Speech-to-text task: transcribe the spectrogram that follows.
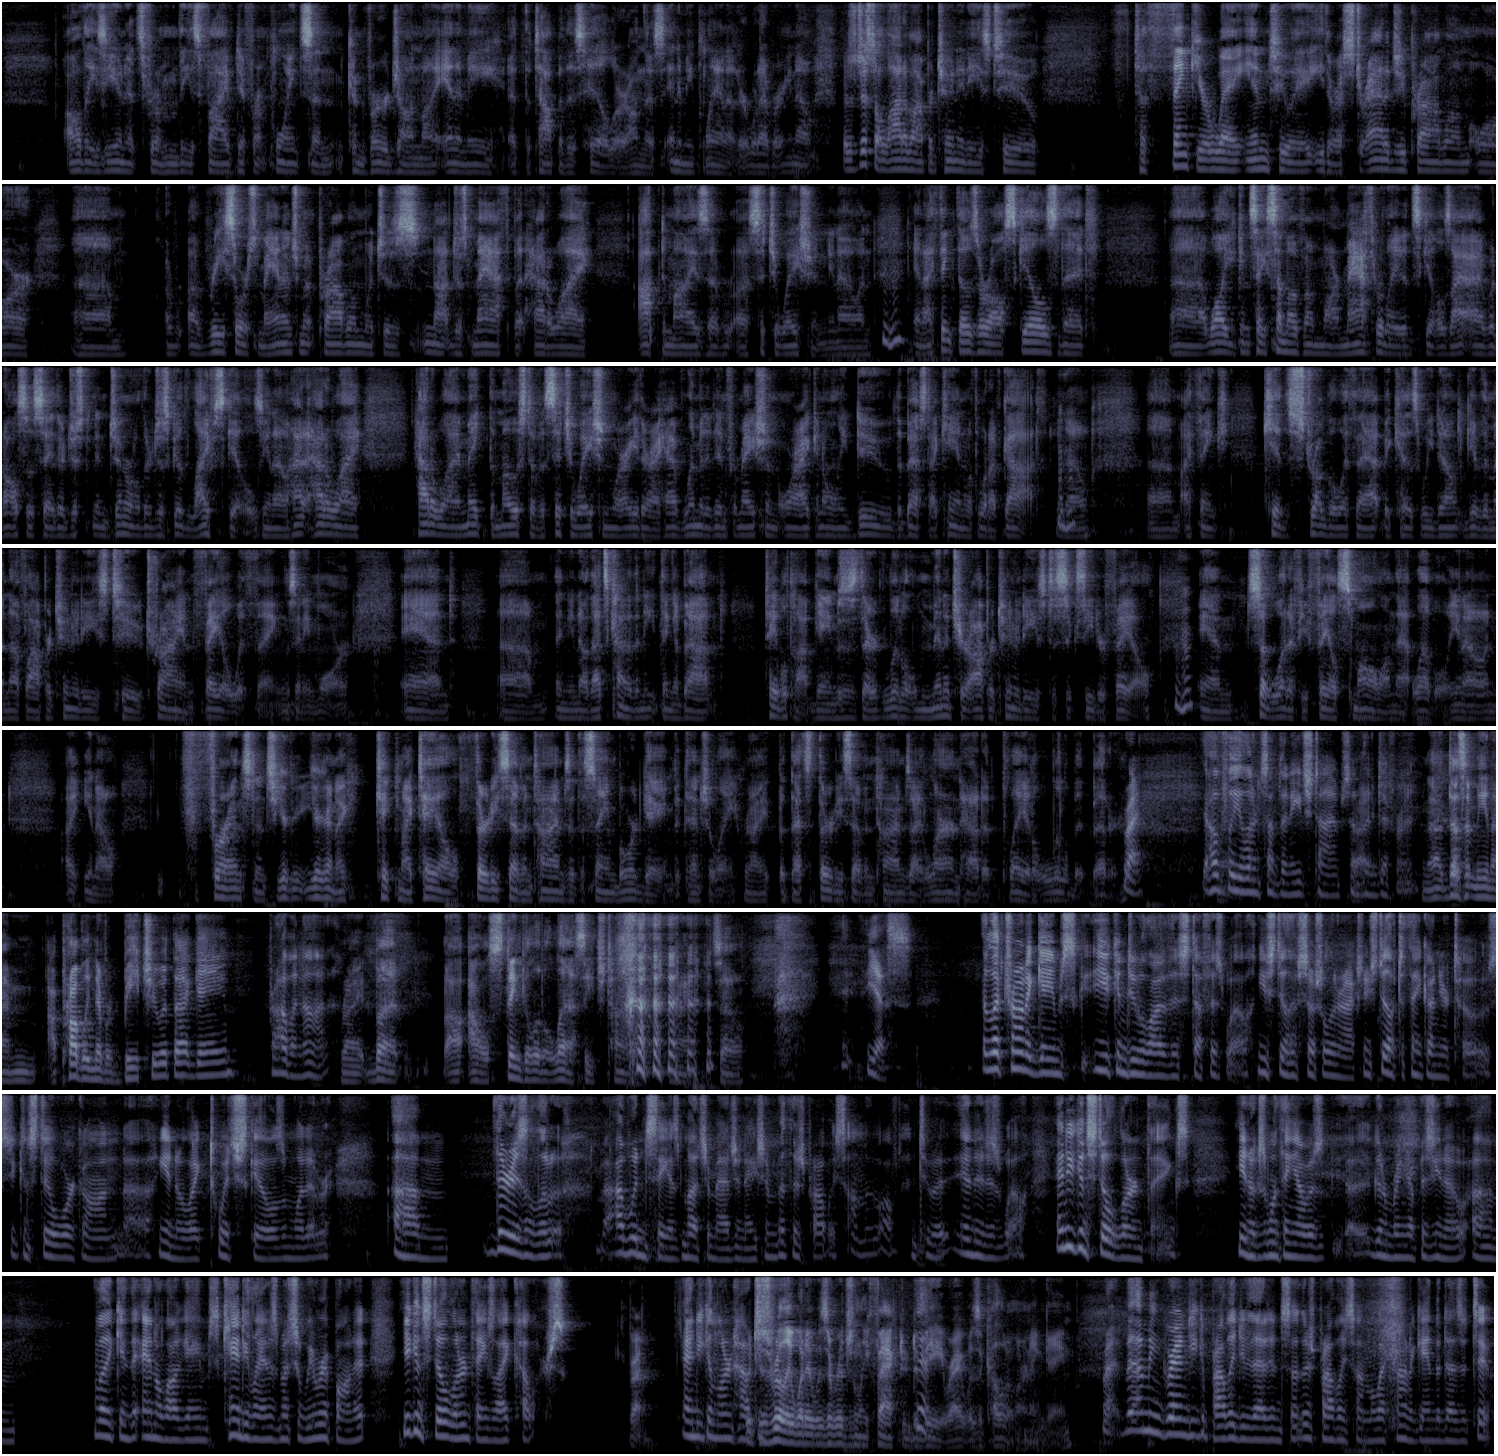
All these units from these five different points and converge on my enemy at the top of this hill or on this enemy planet or whatever you know. There's just a lot of opportunities to to think your way into a either a strategy problem or um, a, a resource management problem which is not just math but how do i optimize a, a situation you know and and i think those are all skills that uh, while you can say some of them are math related skills, I, I would also say they're just in general they're just good life skills. You know, how, how do I how do I make the most of a situation where either I have limited information or I can only do the best I can with what I've got. You know, um, I think kids struggle with that because we don't give them enough opportunities to try and fail with things anymore. and um, and you know that's kind of the neat thing about tabletop games is they're little miniature opportunities to succeed or fail. Mm-hmm. And so what if you fail small on that level, you know? And I, you know, f- for instance, you're you're gonna kick my tail 37 times at the same board game potentially, right? But that's 37 times I learned how to play it a little bit better. Right. Hopefully, you learn something each time, something different. Now, it doesn't mean I'm I probably never beat you at that game, Probably not. right? But I'll, I'll stink a little less each time. right? So Yes. Electronic games, you can do a lot of this stuff as well. You still have social interaction. You still have to think on your toes. You can still work on, uh, you know, like Twitch skills and whatever. Um, there is a little, I wouldn't say as much imagination, but there's probably some involved into it in it as well. And you can still learn things, you know. Because one thing I was uh, going to bring up is, you know, um, like in the analog games, Candyland, as much as we rip on it, you can still learn things like colors, right. And you can learn how Which to is really what it was originally factored to be, right? Was a color learning game. Right, but I mean, granted, you could probably do that in some. There's probably some electronic game that does it too.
